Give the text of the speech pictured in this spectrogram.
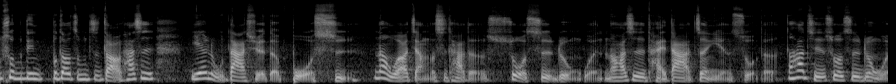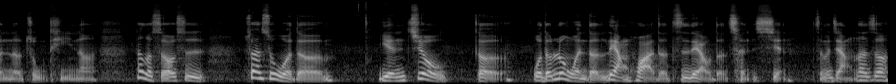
说不定不知道知不知道，他是耶鲁大学的博士。那我要讲的是他的硕士论文，然后他是台大政研所的。那他其实硕士论文的主题呢，那个时候是。算是我的研究的我的论文的量化的资料的呈现，怎么讲？那时候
